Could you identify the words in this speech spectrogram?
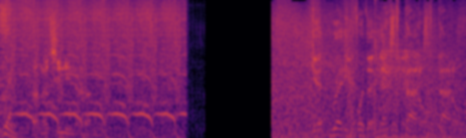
話にならん Get ready for the next battle. Battle.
